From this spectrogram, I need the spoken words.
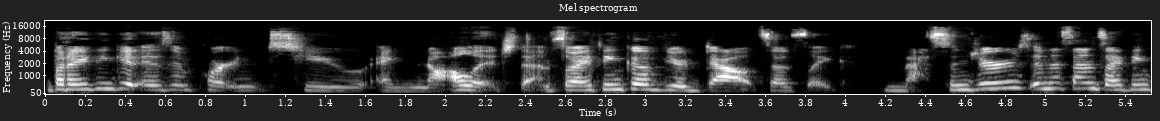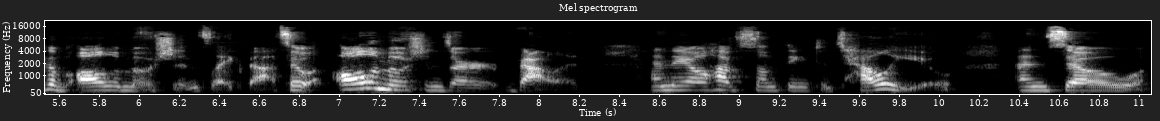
but i think it is important to acknowledge them. So i think of your doubts as like messengers in a sense. I think of all emotions like that. So all emotions are valid and they all have something to tell you. And so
